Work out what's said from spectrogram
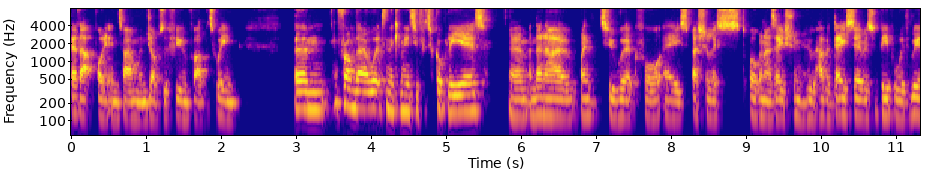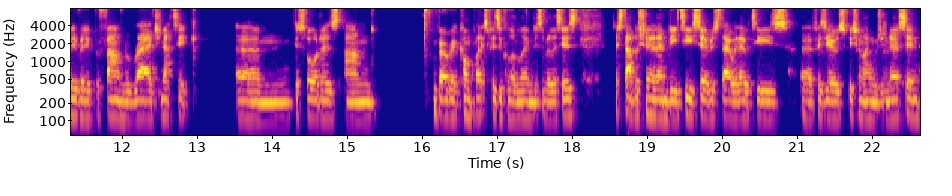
at that point in time when jobs are few and far between. Um, from there, I worked in the community for a couple of years. Um, and then I went to work for a specialist organisation who have a day service for people with really, really profound, rare genetic um, disorders and very, very complex physical and learning disabilities, establishing an MDT service there with OTs, uh, physios, speech and language and nursing.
